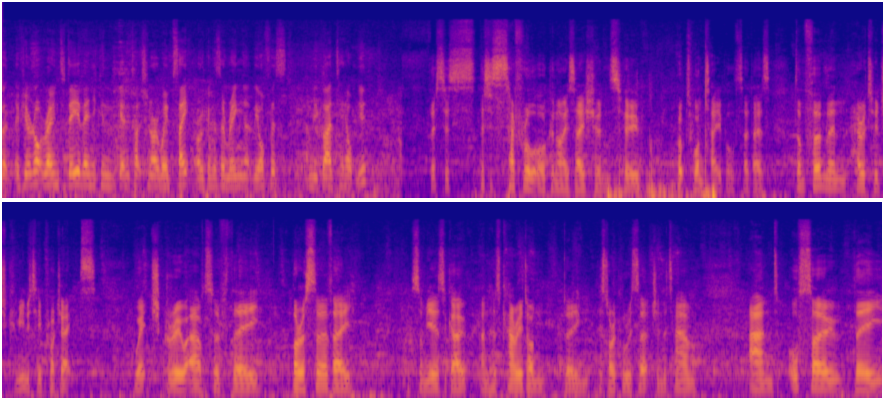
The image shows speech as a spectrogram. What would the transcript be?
But if you're not around today, then you can get in touch on our website or give us a ring at the office and we're glad to help you. This is, this is several organisations who booked one table. So there's Dunfermline Heritage Community Projects, which grew out of the Burgh Survey some years ago and has carried on doing historical research in the town and also the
